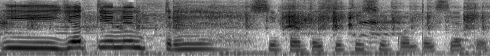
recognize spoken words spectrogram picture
Y ya tienen 3, 57 y 57.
